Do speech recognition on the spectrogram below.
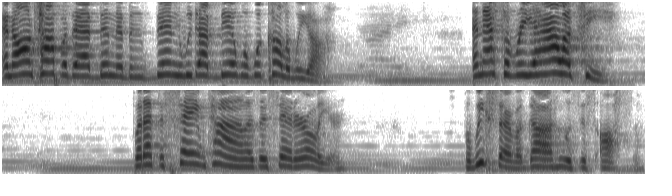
And on top of that, then, then we got to deal with what color we are. And that's a reality. But at the same time, as I said earlier, but we serve a God who is just awesome.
